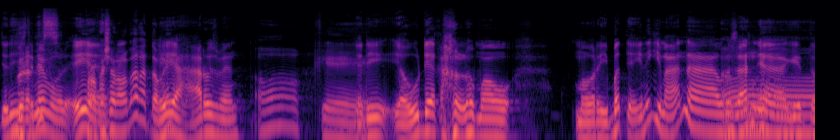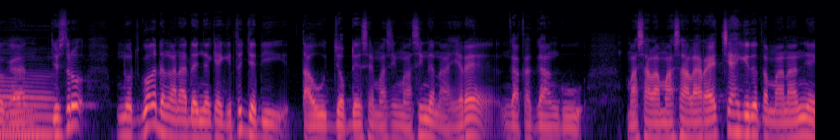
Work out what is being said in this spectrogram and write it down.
Jadi Berarti sistemnya iya. profesional banget dong ya? Iya harus men. Oke. Jadi ya udah kalau mau mau ribet ya ini gimana urusannya Oh. gitu kan. Justru menurut gua dengan adanya kayak gitu jadi tahu job desk masing-masing dan akhirnya nggak keganggu masalah-masalah receh gitu temanannya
